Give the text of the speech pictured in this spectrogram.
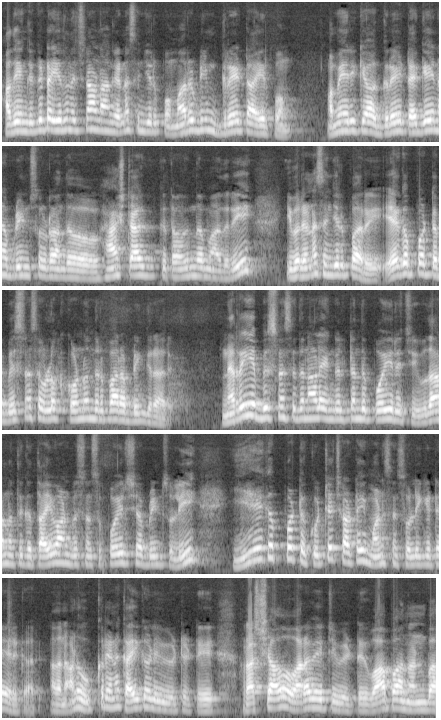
அது எங்ககிட்ட இருந்துச்சுன்னா நாங்கள் என்ன செஞ்சுருப்போம்? மறுபடியும் கிரேட் ஆகிருப்போம் அமெரிக்கா கிரேட் அகெயின் அப்படின்னு சொல்கிற அந்த ஹேஷ்டேக்கு தகுந்த மாதிரி இவர் என்ன செஞ்சுருப்பார்? ஏகப்பட்ட பிஸ்னஸை உள்ளக்கு கொண்டு வந்திருப்பார் அப்படிங்கிறாரு. நிறைய பிஸ்னஸ் இதனால் எங்கள்கிட்ட போயிருச்சு. உதாரணத்துக்கு தைவான் பிஸ்னஸ் போயிருச்சு அப்படின்னு சொல்லி ஏகப்பட்ட குற்றச்சாட்டை மனுஷன் சொல்லிக்கிட்டே இருக்கார். அதனால் உக்ரைனை கை கழுவி விட்டுட்டு ரஷ்யாவை வரவேற்றி விட்டு வாப்பா நண்பா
